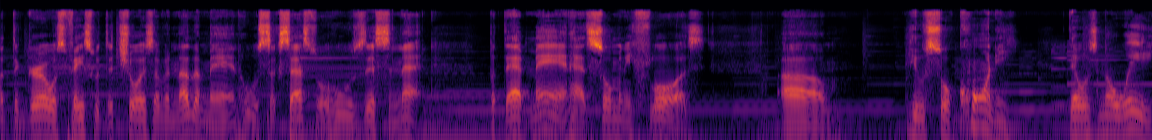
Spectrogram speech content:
but the girl was faced with the choice of another man who was successful, who was this and that. But that man had so many flaws. Um, he was so corny, there was no way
